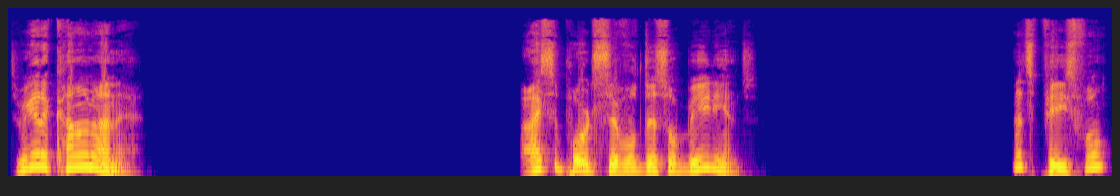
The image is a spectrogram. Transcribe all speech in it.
So we got to count on that. I support civil disobedience. That's peaceful.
